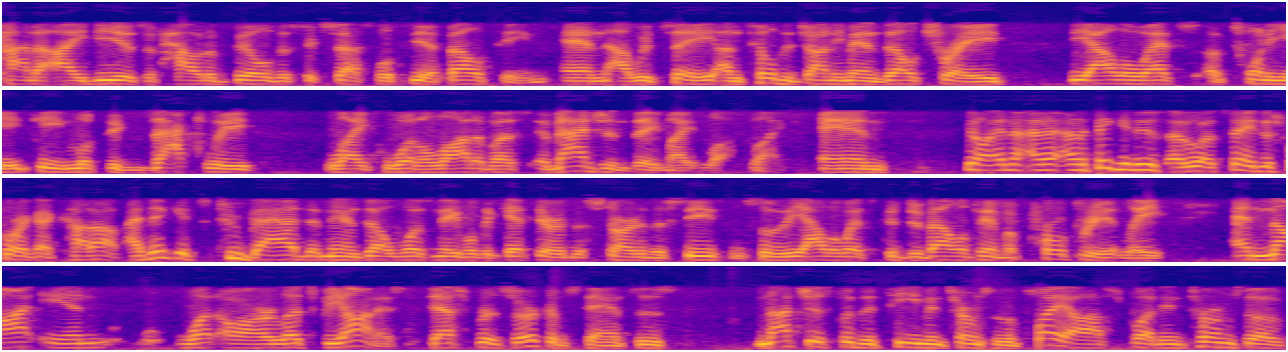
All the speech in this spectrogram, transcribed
kind of ideas of how to build a successful CFL team. And I would say until the Johnny Manziel trade, the Alouettes of 2018 looked exactly like what a lot of us imagined they might look like. And you know, and I, I think it is, I was saying just before I got cut off, I think it's too bad that Manziel wasn't able to get there at the start of the season so the Alouettes could develop him appropriately and not in what are, let's be honest, desperate circumstances, not just for the team in terms of the playoffs, but in terms of,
